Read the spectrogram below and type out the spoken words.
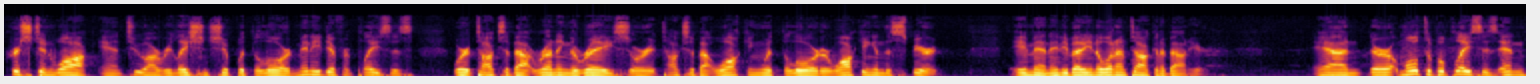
Christian walk and to our relationship with the Lord. Many different places where it talks about running the race or it talks about walking with the Lord or walking in the Spirit. Amen. Anybody know what I'm talking about here? And there are multiple places, and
